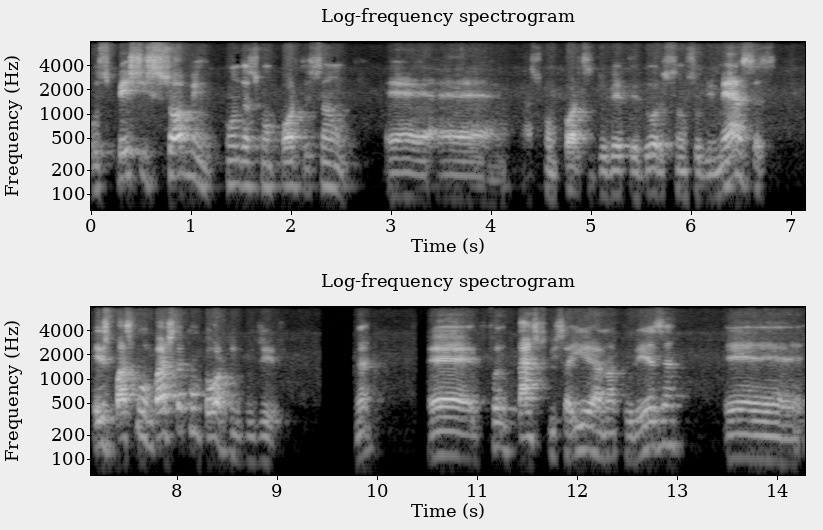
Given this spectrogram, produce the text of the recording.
Os peixes sobem quando as comportas são é, é, as comportas do vertedouro são submersas, eles passam por baixo da comporta, inclusive. Né? É fantástico isso aí, a natureza é,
